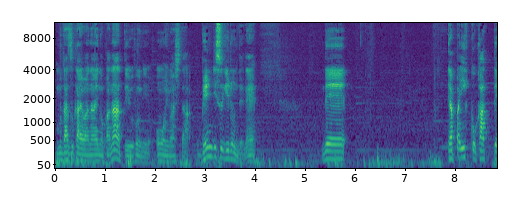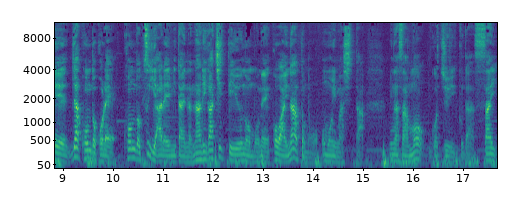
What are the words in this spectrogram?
無駄遣いはないのかなっていうふうに思いました。便利すぎるんでね。でやっぱ1個買ってじゃあ今度これ今度次あれみたいななりがちっていうのもね怖いなとも思いました。皆さんもご注意ください。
